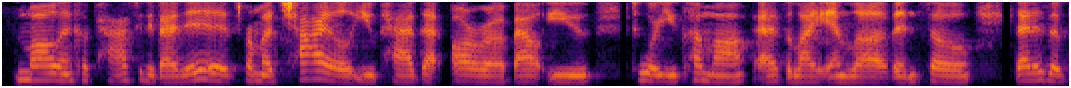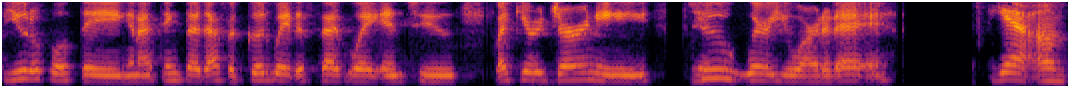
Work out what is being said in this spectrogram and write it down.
small in capacity that is, from a child, you've had that aura about you to where you come off as light and love. And so that is a beautiful thing. And I think that that's a good way to segue into like your journey to yeah. where you are today. Yeah. Um,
